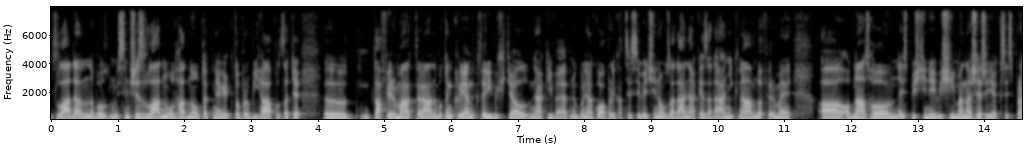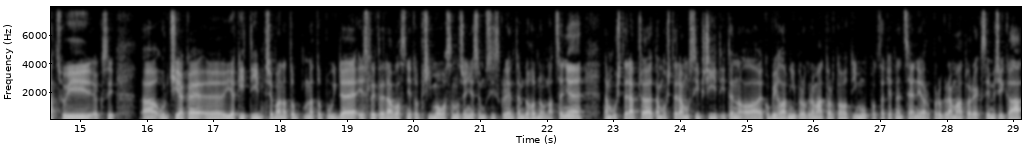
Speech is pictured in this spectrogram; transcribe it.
zvládám, nebo myslím, že zvládnu odhadnout tak nějak, jak to probíhá. V podstatě eh, ta firma, která, nebo ten klient, který by chtěl nějaký web nebo nějakou aplikaci, si většinou zadá nějaké zadání k nám do firmy a od nás ho nejspíš ti nejvyšší manažeři jak si zpracují, jak si určí, jaké, eh, jaký tým třeba na to, na to půjde, jestli teda vlastně to přijmou a samozřejmě se musí s klientem dohodnout na ceně. Tam už teda, tam už teda musí přijít i ten eh, jakoby hlavní programátor toho týmu, v podstatě ten senior programátor, jak se jim říká,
